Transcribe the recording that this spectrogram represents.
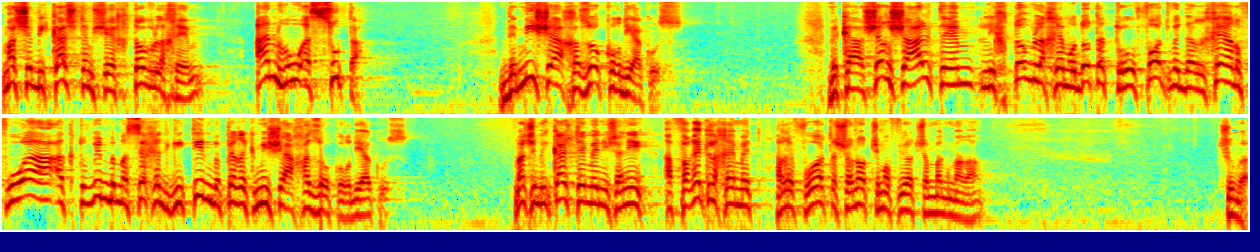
מה שביקשתם שאכתוב לכם, אנהו אסותא, דמי שאחזו קורדיאקוס, וכאשר שאלתם לכתוב לכם אודות התרופות ודרכי הרפואה הכתובים במסכת גיטין בפרק מי שאחזו קורדיאקוס, מה שביקשתם ממני שאני אפרט לכם את הרפואות השונות שמופיעות שם בגמרא. תשובה.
